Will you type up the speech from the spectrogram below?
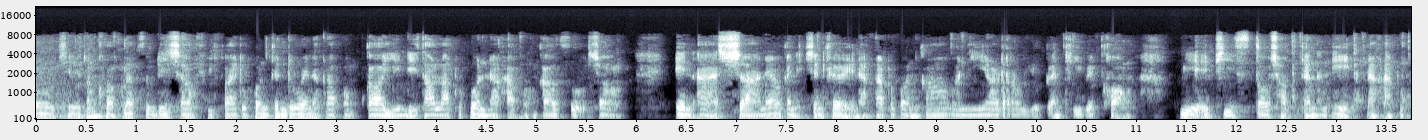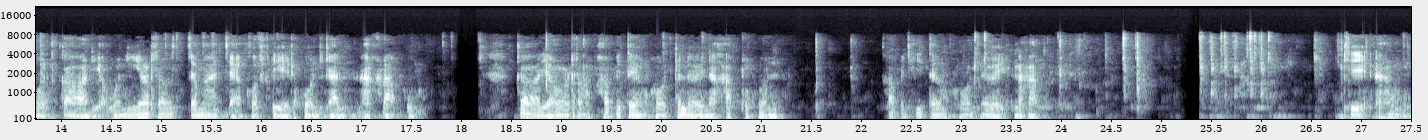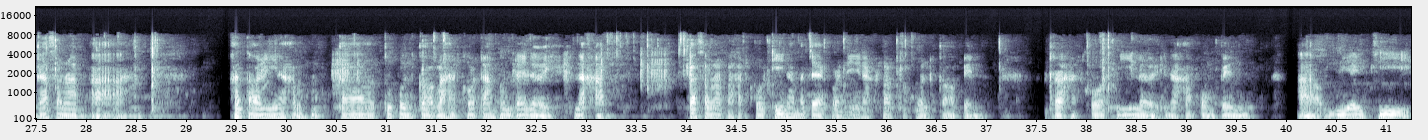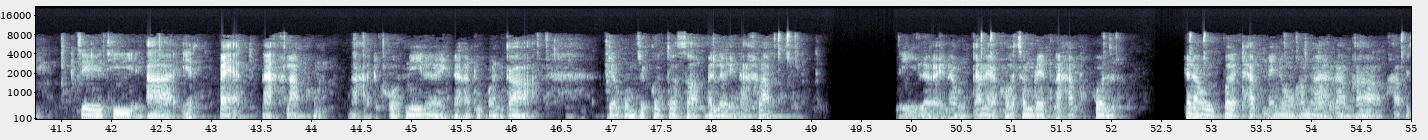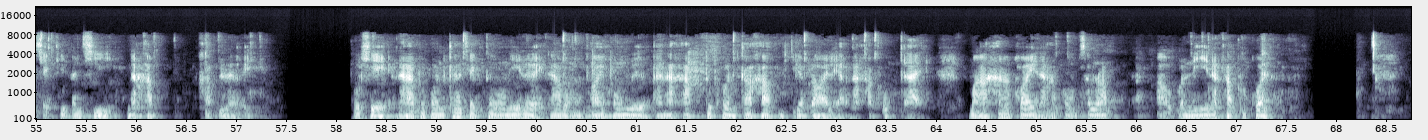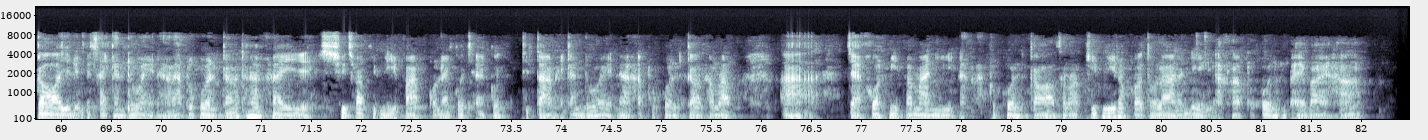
โอเค ต้องขอกราบสวัสดีชาวฟรีไฟทุกคนกันด้วยนะครับ ผมก็ยินดีต้อนรับทุกคนนะครับ ผมเข้าสู่ช่อง NR Channel กันอีกเช่นเคยนะครับ ทุกคนก็วันนี้เราอยู่กันที่เว็บของ VIP Store Shop กันนั่นเองนะครับ ทุกคนก็เดี๋ยววันนี้เราจะมาแจกโค้ดฟรีทุกคนกันนะครับผมก็เดี๋ยวเราเข้าไปเติมโค้ดกันเลยนะครับ ทุกคน เข้าไปที่เติมโค้ดเลยนะครับโอเคนะครับผมก็สำหรับอ่า ขั้นตอนนี้นะครับก็ทุกคนกรอกรหัสโค้ดตามผมได้เลยนะครับ ก็สำหรับรหัสโค้ดที่นำมาแจกวันนี้นะครับ ทุกคนก็เป็นรหัสโค้ดนี้เลยนะครับ ผมเป็นอ่า VIP JTRS 8 นะครับรหัสโค้ดนี้เลยนะครับ ทุกคนก็เดี๋ยวผมจะกดตรวจสอบไปเลยนะครับนี่เลยนะการแลกโค้ดสำเร็จนะครับ ทุกคนให้เราเปิดแท็บเมนูเข้ามา แล้วก็เข้าไปเช็คที่บัญชีนะครับครับเลย โอเคนะครับทุกคนก็เช็คตรงนี้เลยนะครับผมพอยคงเหลือนะครับ ทุกคนก็เข้าไปเรียบร้อยแล้วนะครับผมได้มา5พอยนะครับผมสำหรับวันนี้นะครับทุกคนก็อย่าลืมไปใส่กันด้วยนะครับ ทุกคนก็ถ้าใครชื่นชอบคลิปนี้ฝากกดไลค์กดแชร์กดติดตามให้กันด้วยนะครับ ทุกคนก็สำหรับแจกโค้ดมีประมาณนี้นะครับ ทุกคนก็สำหรับคลิปนี้ต้องขอตัวลานั่นเองนะครับ ทุกคนบ๊ายบายครับ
